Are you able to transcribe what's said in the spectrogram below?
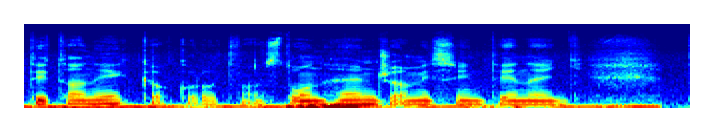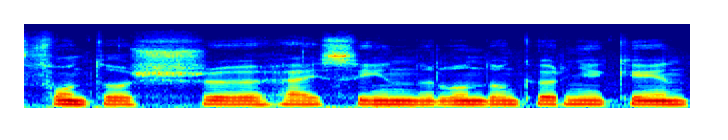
Titanic, akkor ott van Stonehenge, ami szintén egy fontos helyszín London környékén.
